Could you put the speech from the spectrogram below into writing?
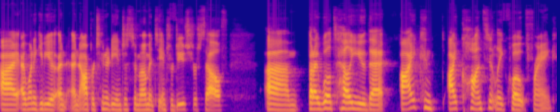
I, I want to give you an, an, opportunity in just a moment to introduce yourself. Um, but I will tell you that I can I constantly quote Frank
